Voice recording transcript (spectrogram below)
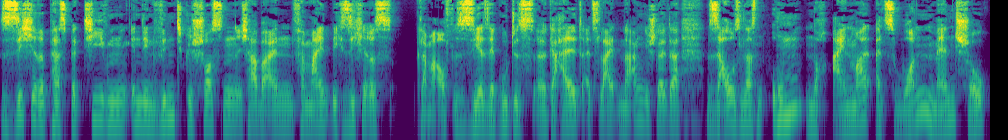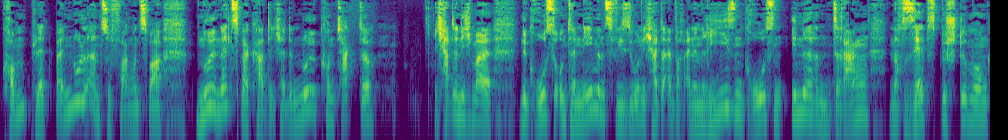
sichere Perspektiven in den Wind geschossen. Ich habe ein vermeintlich sicheres Klammer auf, sehr, sehr gutes äh, Gehalt als leitender Angestellter sausen lassen, um noch einmal als One-Man-Show komplett bei Null anzufangen. Und zwar null Netzwerk hatte ich, hatte null Kontakte. Ich hatte nicht mal eine große Unternehmensvision, ich hatte einfach einen riesengroßen inneren Drang nach Selbstbestimmung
